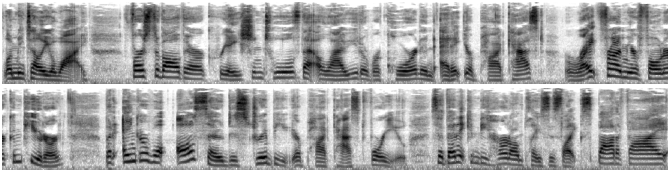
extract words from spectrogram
Let me tell you why. First of all, there are creation tools that allow you to record and edit your podcast right from your phone or computer. But Anchor will also distribute your podcast for you. So then it can be heard on places like Spotify,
